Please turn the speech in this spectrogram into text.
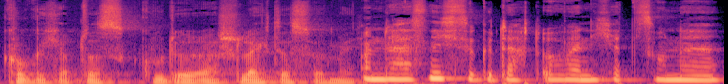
gucke ich, ob das gut oder schlecht ist für mich. Und du hast nicht so gedacht, oh, wenn ich jetzt so eine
